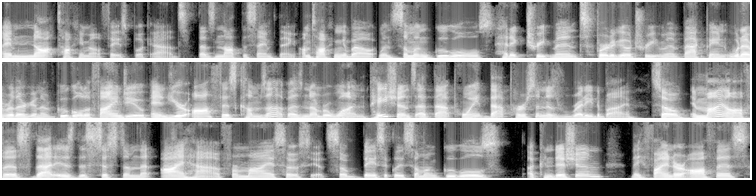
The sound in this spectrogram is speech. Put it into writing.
I am not talking about Facebook ads. That's not the same thing. I'm talking about when someone Googles headache treatment, vertigo treatment, back pain, whatever they're going to Google to find you, and your office comes up as number one. Patients at that point, that person is ready to buy. So in my office, that is the system that I have for my associates. So basically, someone Googles a condition, they find our office,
